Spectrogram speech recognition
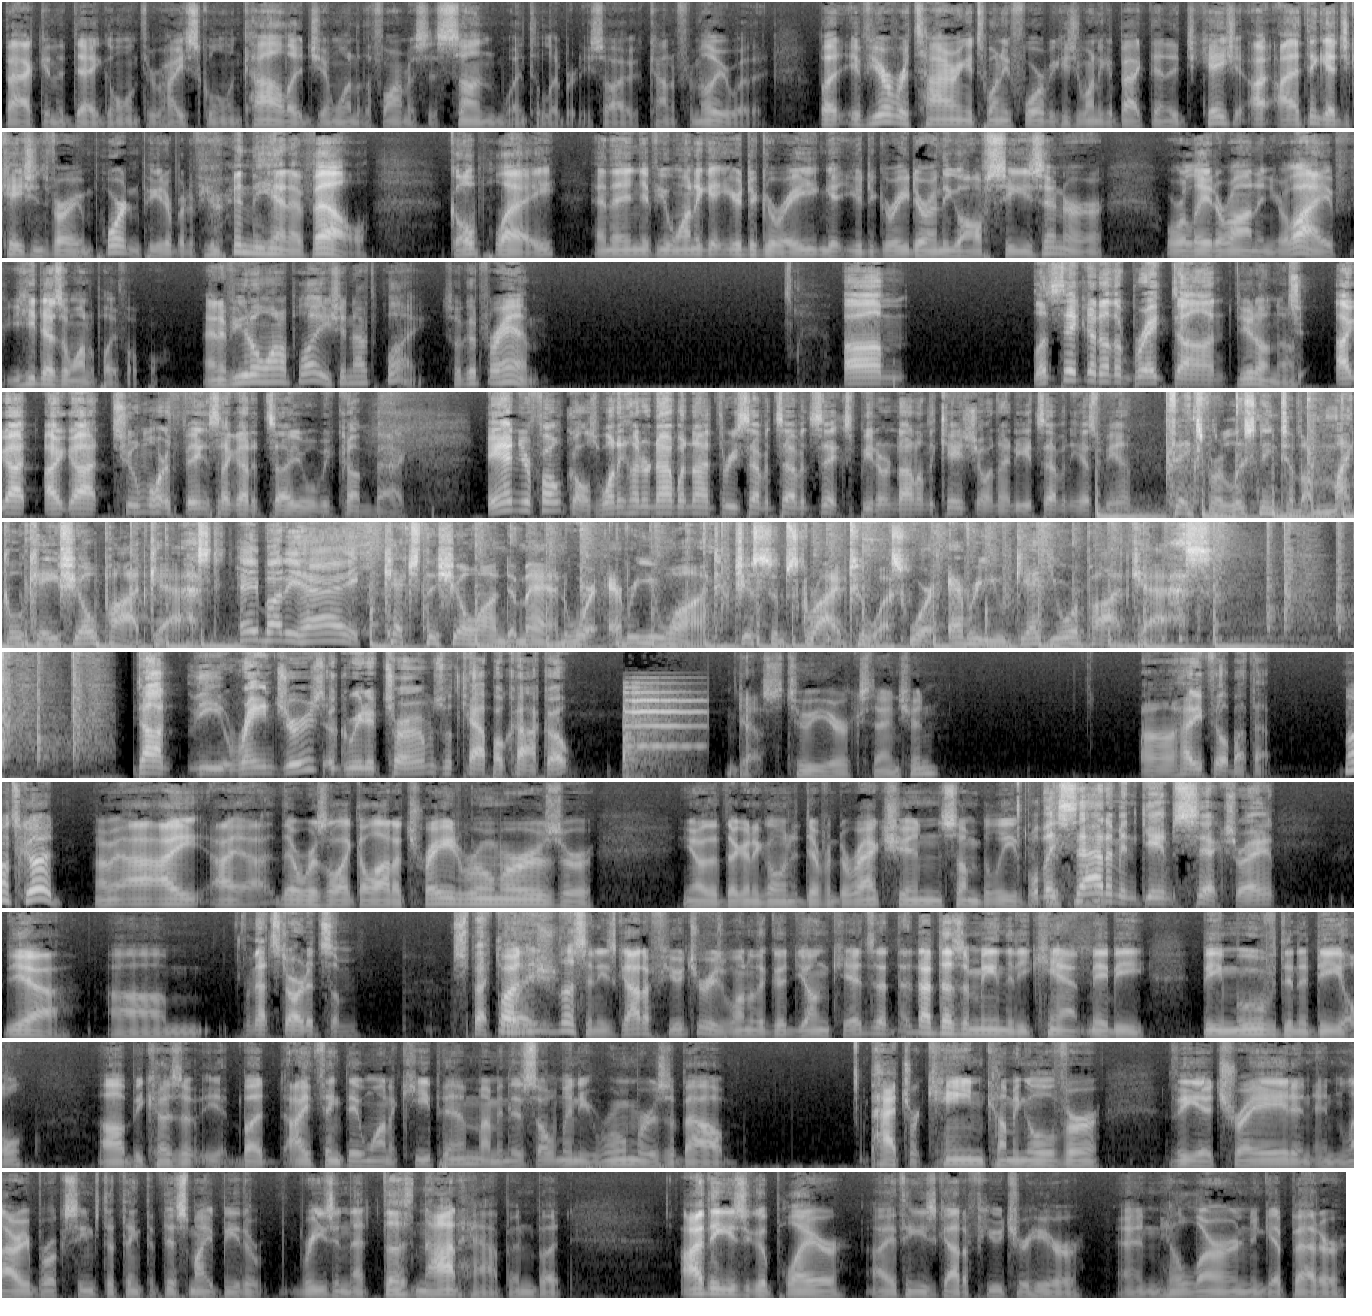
back in the day, going through high school and college, and one of the pharmacist's son went to Liberty, so I was kind of familiar with it. But if you're retiring at 24 because you want to get back to education, I, I think education is very important, Peter. But if you're in the NFL, go play, and then if you want to get your degree, you can get your degree during the off season or or later on in your life. He doesn't want to play football, and if you don't want to play, you shouldn't have to play. So good for him. Um, let's take another break, Don. You don't know. I got I got two more things I got to tell you when we come back. And your phone calls, 1 800 919 3776. Peter and Don on the Kay Show on 98.7 ESPN. Thanks for listening to the Michael Kay Show podcast. Hey, buddy, hey. Catch the show on demand wherever you want. Just subscribe to us wherever you get your podcasts. Don, the Rangers agree to terms with Kaapo Kakko. Yes, two year extension. Uh, how do you feel about that? No, it's good. I mean, I, I, I uh, there was like a lot of trade rumors, or you know that they're going to go in a different direction. Some believe. Well, they sat him in Game Six, right? Yeah, um, and that started some but speculation. listen, he's got a future. He's one of the good young kids. That that doesn't mean that he can't maybe be moved in a deal uh, because of. But I think they want to keep him. I mean, there's so many rumors about Patrick Kane coming over via trade, and, and Larry Brooks seems to think that this might be the reason that does not happen. But I think he's a good player. I think he's got a future here, and he'll learn and get better.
